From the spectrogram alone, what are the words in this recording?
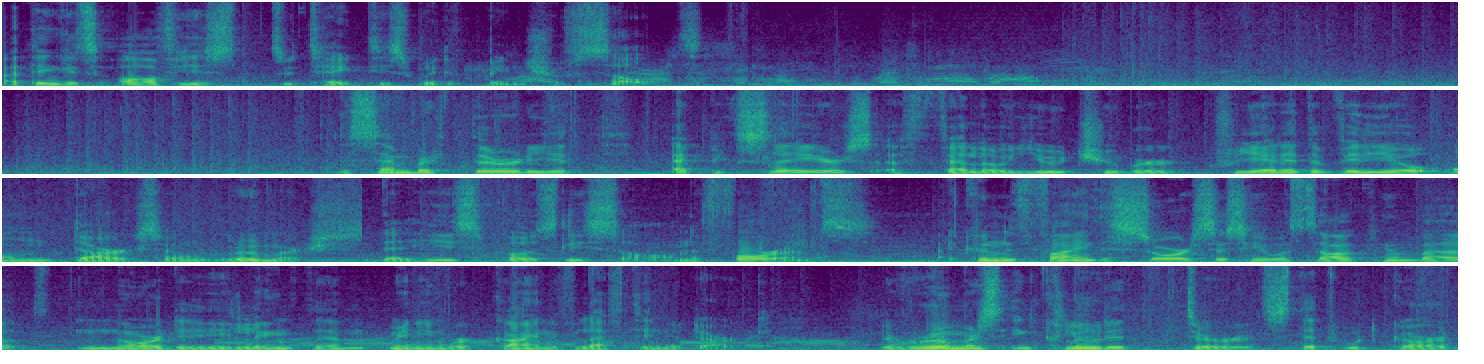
I think it's obvious to take this with a pinch of salt. December 30th, Epic Slayers, a fellow YouTuber, created a video on Dark Zone rumors that he supposedly saw on the forums. I couldn't find the sources he was talking about, nor did he link them, meaning we're kind of left in the dark. The rumors included turrets that would guard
